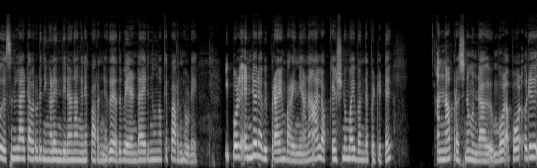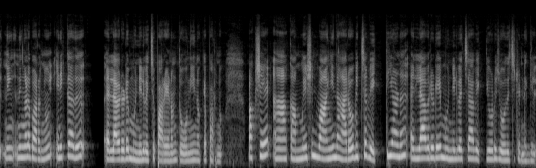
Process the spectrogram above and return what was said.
പേഴ്സണലായിട്ട് അവരോട് നിങ്ങൾ എന്തിനാണ് അങ്ങനെ പറഞ്ഞത്? അത് വേണ്ടായിരുന്നു എന്നൊക്കെ പറഞ്ഞൂടെ? ഇപ്പോൾ എന്റെ ഒരു അഭിപ്രായം പറയുന്നതാണ് ആ ലൊക്കേഷനുമായി ബന്ധപ്പെട്ടിട്ട് അന്നാ ആ പ്രശ്നം അപ്പോൾ ഒരു നിങ്ങൾ പറഞ്ഞു എനിക്കത് എല്ലാവരുടെയും മുന്നിൽ വെച്ച് പറയണം തോന്നി എന്നൊക്കെ പറഞ്ഞു. പക്ഷേ ആ കമ്മീഷൻ വാങ്ങിയെന്ന് ആരോപിച്ച വ്യക്തിയാണ് എല്ലാവരുടെയും മുന്നിൽ വെച്ച് ആ വ്യക്തിയോട് ചോദിച്ചിട്ടുണ്ടെങ്കിൽ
